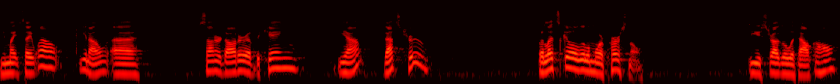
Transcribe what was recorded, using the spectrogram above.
You might say, well, you know, uh, son or daughter of the king. Yeah, that's true. But let's go a little more personal. Do you struggle with alcohol?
